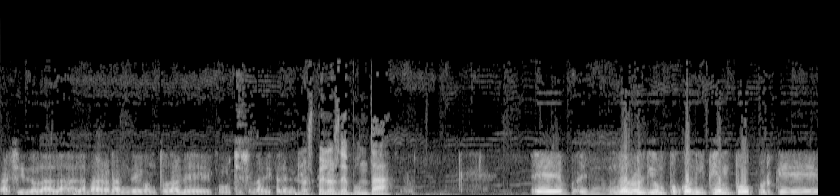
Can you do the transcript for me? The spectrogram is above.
ha sido la, la, la más grande con toda de con muchísima diferencia. ¿Los pelos de punta? Eh, no nos dio un poco ni tiempo porque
